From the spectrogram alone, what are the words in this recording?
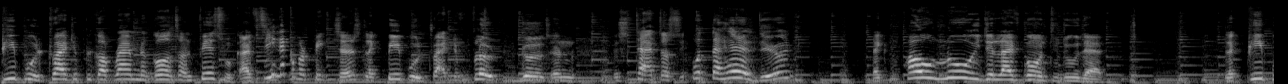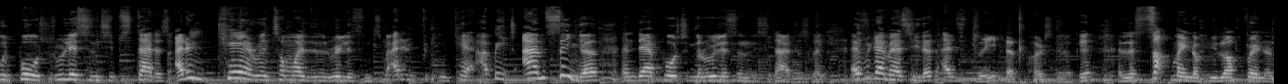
People try to pick up random girls on Facebook. I've seen a couple pictures. Like people try to flirt with girls and status. What the hell, dude? Like how low is your life going to do that? Like people post relationship status. I don't care when someone is in a relationship. I don't freaking care. I bitch, I'm single and they're posting the relationship status. Like every time I see that, I just delete that person. Okay, and let's suck my nut. You love friend on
